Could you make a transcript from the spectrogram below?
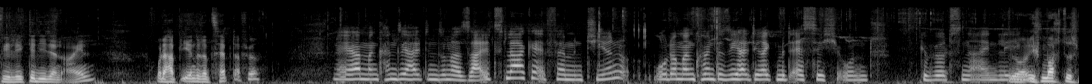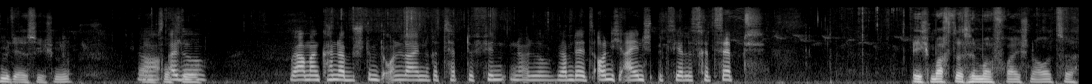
Wie legt ihr die denn ein? Oder habt ihr ein Rezept dafür? Naja, man kann sie halt in so einer Salzlake fermentieren oder man könnte sie halt direkt mit Essig und Gewürzen einlegen. Ja, ich mache das mit Essig. Ne? Ja, einfach also ja, man kann da bestimmt online Rezepte finden. Also wir haben da jetzt auch nicht ein spezielles Rezept. Ich mache das immer frei Schnauze.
